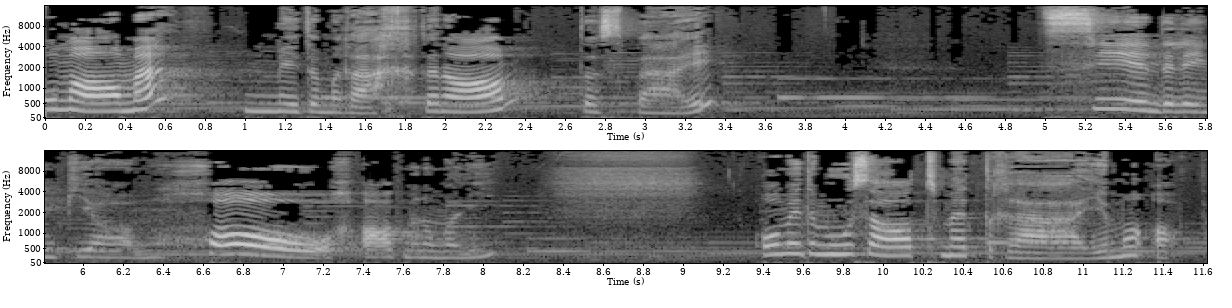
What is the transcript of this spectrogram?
Umarmen mit dem rechten Arm das Bein. Ziehen den linken Arm hoch, atmen nochmal ein. Und mit dem Ausatmen drehen wir ab.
